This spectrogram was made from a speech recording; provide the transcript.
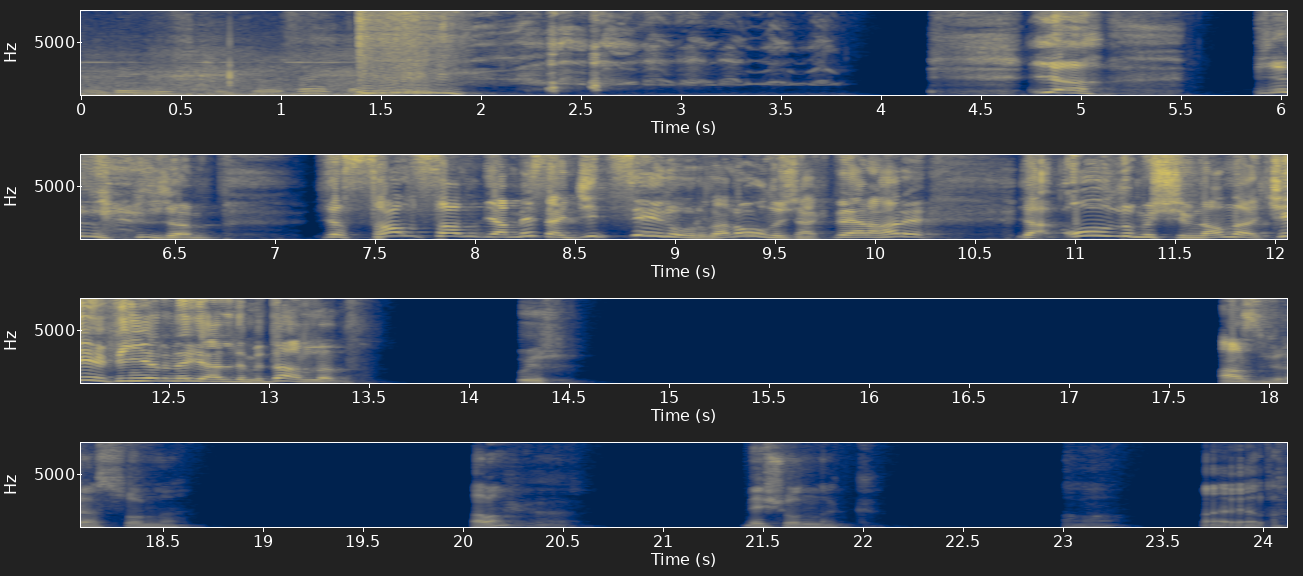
Benim beynini sikeyim. Söylesene. Ya bir şey söyleyeceğim. Ya salsan ya mesela gitseydi orada ne olacaktı? Yani hani ya oldu mu şimdi anla keyfin yerine geldi mi? Darla. Buyur. Az biraz sonra. Tamam. 5-10 dakika. Tamam. Eyvallah.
